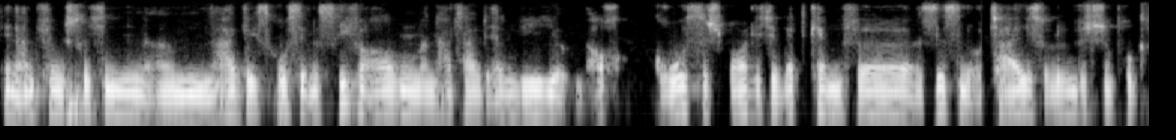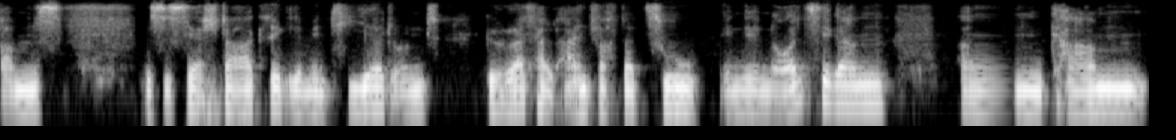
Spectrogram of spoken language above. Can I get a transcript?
in Anführungsstrichen ähm, halbwegs große Industrie vor Augen. Man hat halt irgendwie auch große sportliche Wettkämpfe. Es ist ein Teil des olympischen Programms. Es ist sehr stark reglementiert und gehört halt einfach dazu. In den 90ern ähm, kam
